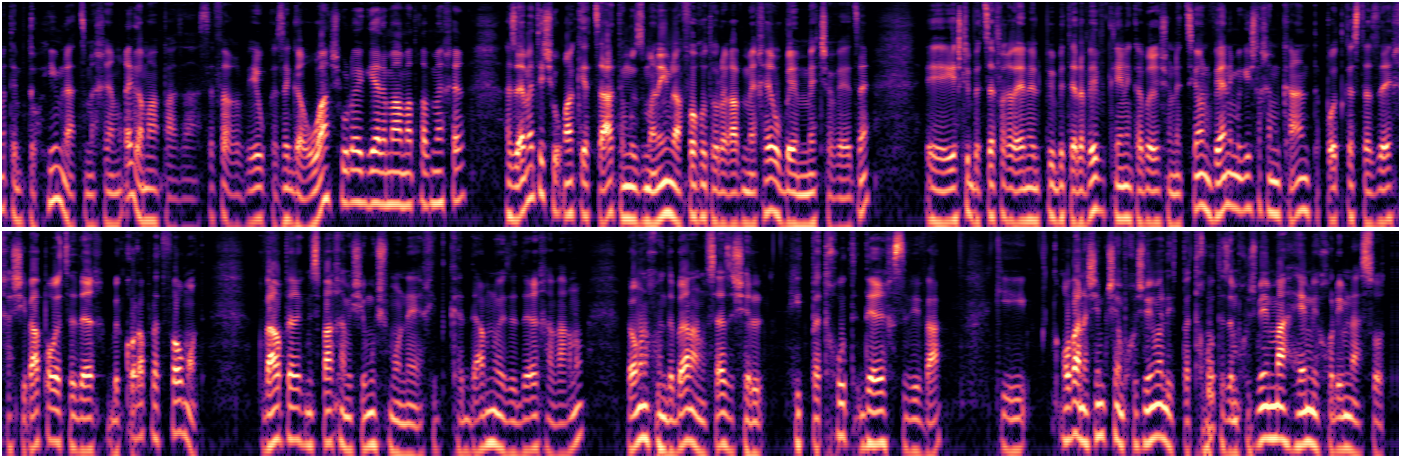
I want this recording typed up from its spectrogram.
אם אתם תוהים לעצמכם, רגע, מה פז, הספר הרביעי הוא כזה גרוע שהוא לא הגיע למעמד רב מכר? אז האמת היא שהוא רק יצא, אתם מוזמנים להפוך אותו לרב מכר, הוא באמת שווה את זה. אה, יש לי בית ספר ל-NLP בתל אביב, קליניקה בראשון לציון, ואני מגיש לכם כאן את הפודקאסט הזה, חשיבה פורצת דרך, בכל הפלטפורמות. כבר פרק מספר 58, איך התקדמנו, איזה דרך עברנו, והיום אנחנו נדבר על הנושא הזה של התפתחות דרך סביבה, כי רוב האנשים כשהם חושבים על התפתחות, אז הם חושבים מה הם יכולים לעשות.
